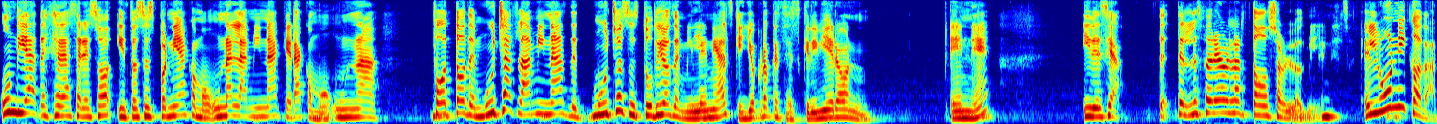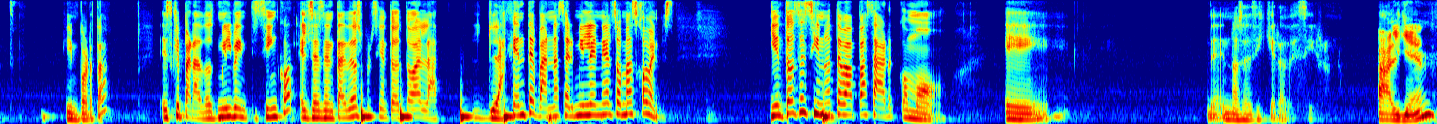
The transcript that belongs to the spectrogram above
un día dejé de hacer eso y entonces ponía como una lámina que era como una foto de muchas láminas de muchos estudios de millennials que yo creo que se escribieron N y decía, te- te- les podría hablar todo sobre los millennials. El único dato que importa es que para 2025 el 62% de toda la, gente van a ser millennials o más jóvenes. Y entonces si no te va a pasar como, eh, no sé si quiero decir, ¿Alguien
